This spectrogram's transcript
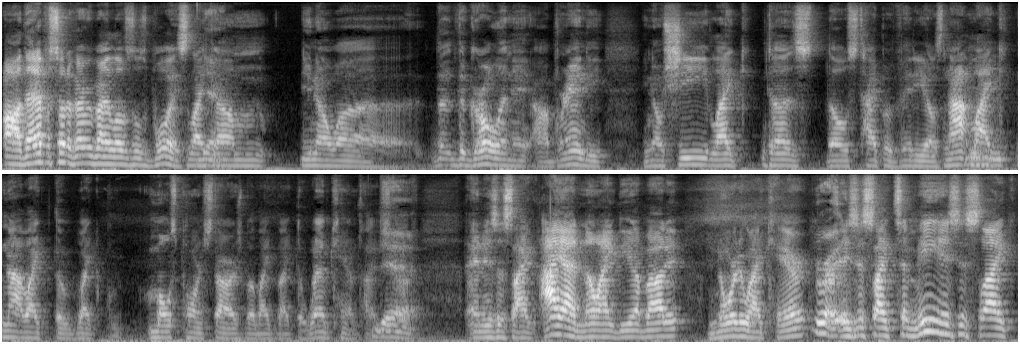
uh, that episode of Everybody Loves Those Boys, like Yeah. um, you know, uh, the the girl in it, uh, Brandy. You know, she like does those type of videos, Mm-hmm. not like not like the like most porn stars, but like like the webcam type Yeah. stuff. And it's just like I had no idea about it, nor do I care. Right. It's just like to me, it's just like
